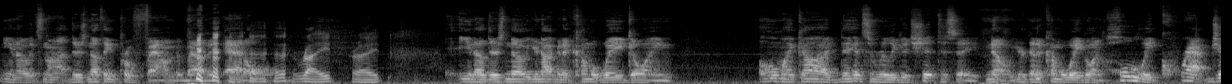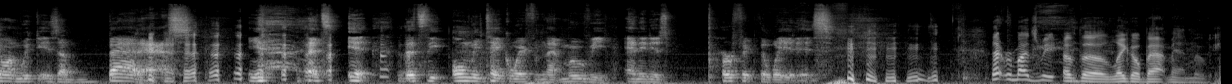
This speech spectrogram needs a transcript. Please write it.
You know, it's not. There's nothing profound about it at all. right, right. You know, there's no. You're not going to come away going, oh my god, they had some really good shit to say. No, you're gonna come away going, holy crap, John Wick is a badass. yeah, that's it. That's the only takeaway from that movie, and it is perfect the way it is. That reminds me of the Lego Batman movie.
